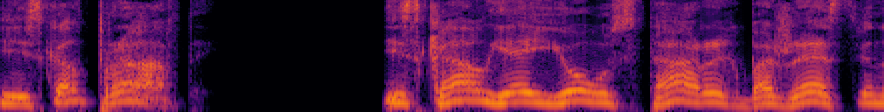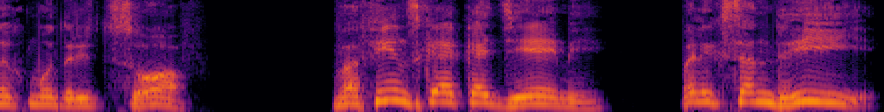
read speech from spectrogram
и искал правды. Искал я ее у старых божественных мудрецов, в Афинской академии, в Александрии.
